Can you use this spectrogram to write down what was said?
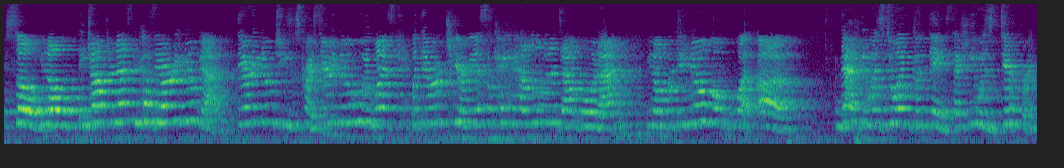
So, you know, they dropped their nets because they already knew God. They already knew Jesus Christ. They already knew who he was. But they were curious. Okay, they had a little bit of doubt going on. You know, but they knew what, what uh, that he was doing good things, that he was different.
